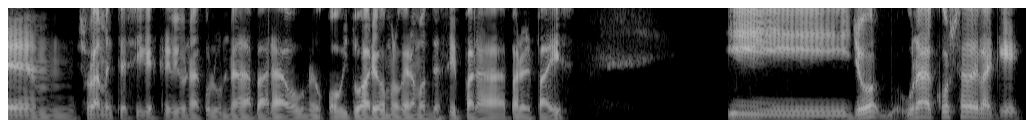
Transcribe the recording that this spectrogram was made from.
Eh, solamente sí que escribió una columna para un obituario, como lo queramos decir, para, el país. Y yo, una cosa de la que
